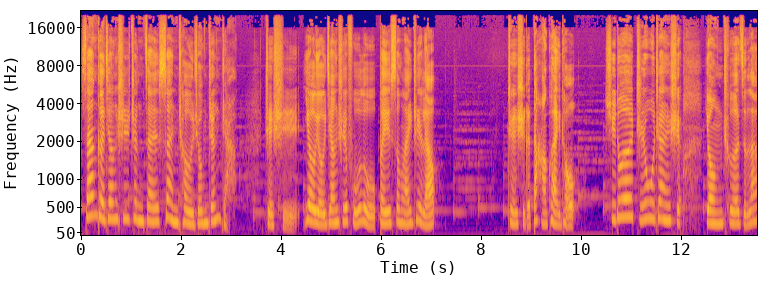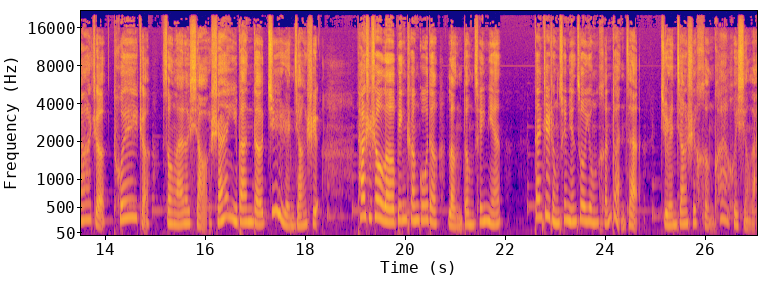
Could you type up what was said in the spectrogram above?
三个僵尸正在蒜臭中挣扎，这时又有僵尸俘虏被送来治疗。这是个大块头，许多植物战士用车子拉着、推着送来了小山一般的巨人僵尸。他是受了冰川菇的冷冻催眠，但这种催眠作用很短暂，巨人僵尸很快会醒来。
